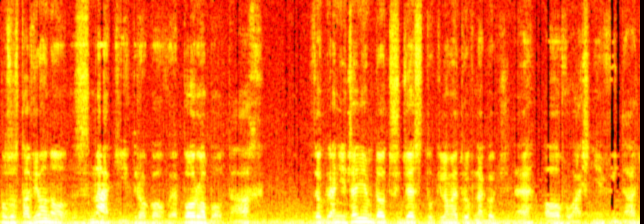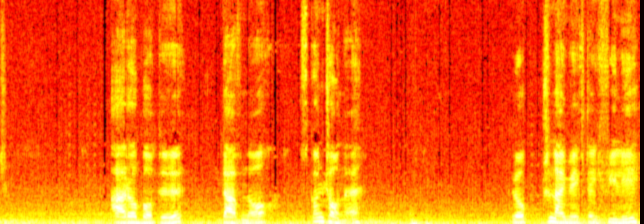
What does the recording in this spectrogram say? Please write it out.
pozostawiono znaki drogowe po robotach z ograniczeniem do 30 km na godzinę. O, właśnie widać. A roboty dawno skończone lub przynajmniej w tej chwili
